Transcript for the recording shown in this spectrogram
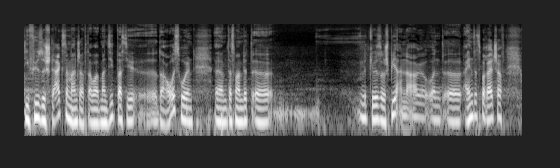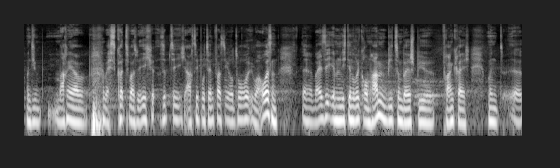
die physisch stärkste Mannschaft, aber man sieht, was die äh, da rausholen, ähm, dass man mit äh, mit gewisser Spielanlage und äh, Einsatzbereitschaft. Und die machen ja, weiß Gott, was weiß ich, 70, 80 Prozent fast ihrer Tore über Außen, äh, weil sie eben nicht den Rückraum haben, wie zum Beispiel Frankreich. Und äh,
